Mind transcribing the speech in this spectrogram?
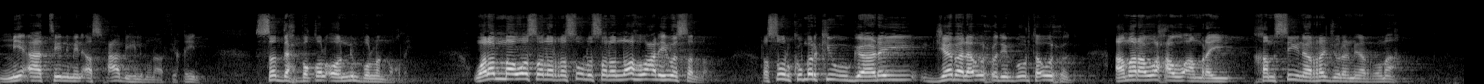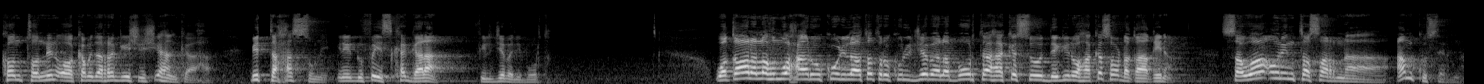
miatin min asxaabihi lmunaafiqiin saddex boqol oo nin buu la noqday. Walamaa wasala rasuulu sala allahu calayhi wasalam rasuulku markii uu gaadhay jabala uxudin buurta uxud amara waxa uu amray khamsiina rajula min arumaa konton nin oo ka mid a raggii shiishyahanka ahaa bitaxasuni inay dhufays ka galaan fi ljabali buurta. Wa qaala lahum waxaanuu ku yihi laa tatruku ljabala buurta ha ka soo deginoo ha ka soo dhaqaaqina. Sawaaun intasarnaa am kusirna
